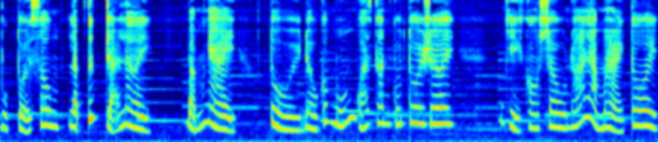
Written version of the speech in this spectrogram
buộc tội xong, lập tức trả lời. Bẩm ngài, tôi đâu có muốn quả xanh của tôi rơi. Vì con sâu nó làm hại tôi,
